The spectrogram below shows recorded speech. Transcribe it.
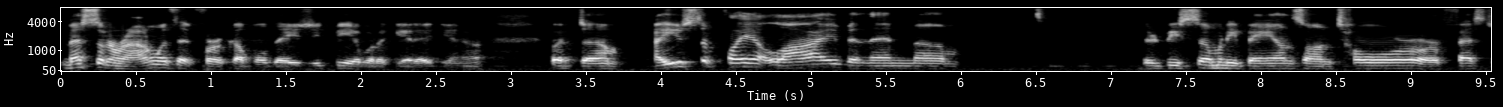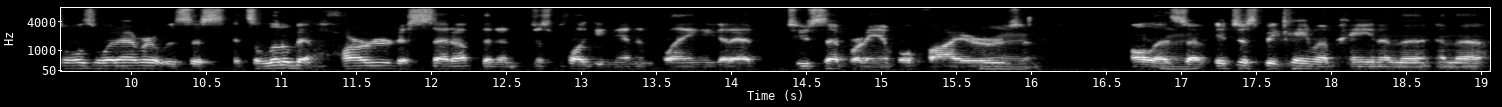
messing around with it for a couple of days, you'd be able to get it. You know, but um, I used to play it live, and then um, there'd be so many bands on tour or festivals or whatever. It was just it's a little bit harder to set up than just plugging in and playing. You got to have two separate amplifiers Right. and all that Right. stuff. It just became a pain in the in the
